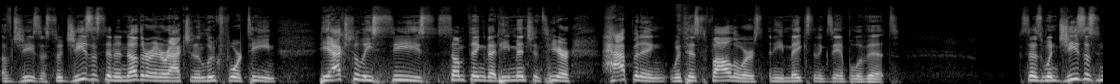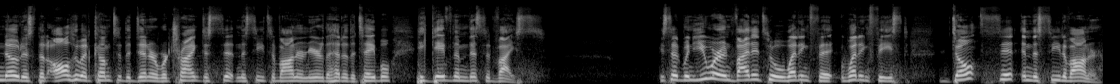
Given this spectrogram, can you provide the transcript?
of Jesus. So, Jesus, in another interaction in Luke 14, he actually sees something that he mentions here happening with his followers, and he makes an example of it. Says when Jesus noticed that all who had come to the dinner were trying to sit in the seats of honor near the head of the table, he gave them this advice. He said, When you were invited to a wedding, wedding feast, don't sit in the seat of honor.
